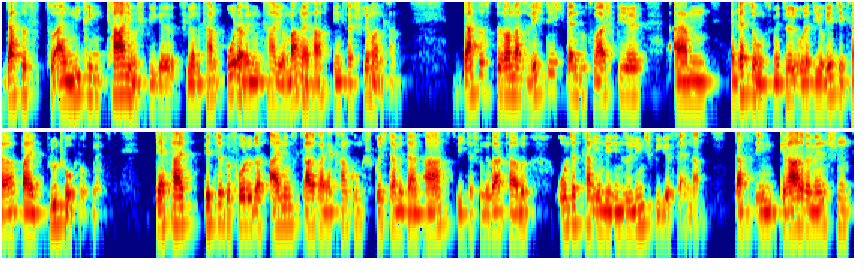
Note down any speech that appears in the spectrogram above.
dass es zu einem niedrigen Kaliumspiegel führen kann oder wenn du einen Kaliummangel hast, den verschlimmern kann. Das ist besonders wichtig, wenn du zum Beispiel ähm, Entwässerungsmittel oder Diuretika bei Bluthochdruck nimmst. Deshalb bitte, bevor du das einnimmst, gerade bei Erkrankungen, sprich da mit deinem Arzt, wie ich das schon gesagt habe, und es kann eben den Insulinspiegel verändern. Das ist eben gerade bei Menschen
